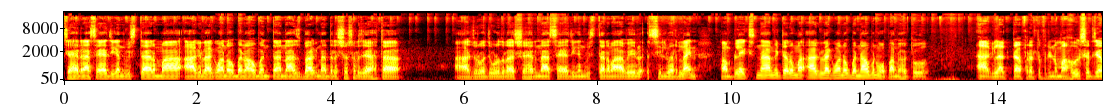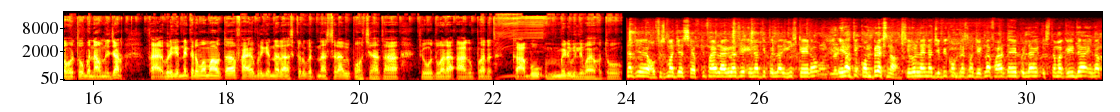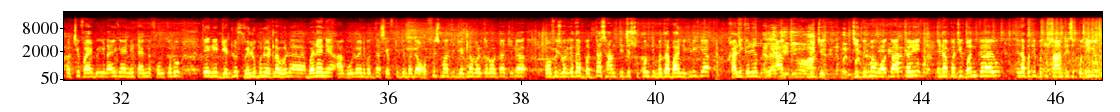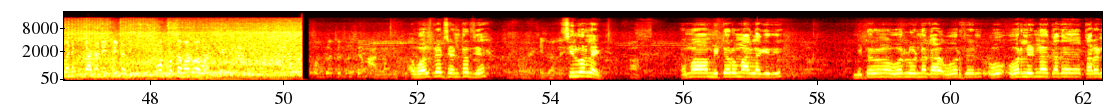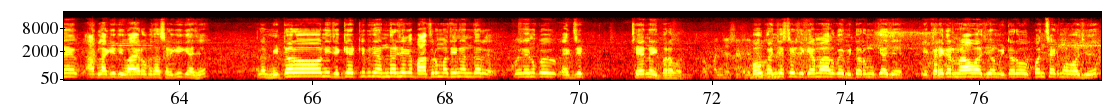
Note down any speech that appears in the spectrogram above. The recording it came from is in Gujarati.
શહેરના સયાજીગંજ વિસ્તારમાં આગ લાગવાનો બનાવ બનતા નાસભાગના દ્રશ્યો સર્જાયા હતા. આજ રોજ વડોદરા શહેરના સયાજીગંજ વિસ્તારમાં આવેલ સિલ્વર લાઇન કોમ્પ્લેક્સના મીટરોમાં આગ લાગવાનો બનાવ બનવા પામ્યો હતો. આગ લાગતા ફરતફરીનો માહોલ સર્જાયો હતો. બનાવની જાણ ફાયર બ્રિગેડને કરવામાં આવતા ફાયર બ્રિગેડના લાશ્કરો ઘટના સ્થળે આવી પહોંચ્યા હતા. જેઓ દ્વારા આગ પર કાબુ મેળવી લેવાયો હતો. એના જે ઓફિસમાં જે સેફ્ટી ફાયર લાગેલા છે એનાથી પહેલાં યુઝ કર્યો. એનાથી કોમ્પ્લેક્સના સિવિલ લાઇનના જે બી કોમ્પ્લેક્સમાં જેટલા ફાયર થાય એ પહેલાં ઇસ્તેમાલ કરી દીધા. એના પછી ફાયર બ્રિગેડ આવી ગયા એની ટાઈમે ફોન કરું તો એની જેટલું વહેલું બન્યું એટલા વહેલું બનાવીને આ ગોલવાઈને બધા સેફ્ટીથી બધા ઓફિસમાંથી જેટલા વર્કરો હતા જેટલા ઓફિસ વર્કર હતા બધા શાંતિથી સુકૂનથી બધા બહાર નીકળી ગયા. ખાલી કરીને બધું બીજે જીબીમાં વાત વાત કરી એના પછી બંધ કરાયું. એના પછી બધું શાંતિથી પતી ગયું. કોઈને જાનહાની થઈ નથી. ખૂબ ખૂબ તમારો આભાર. વર્લ્ડ ટ્રેડ સેન્ટર છે. સિલ્વર લાઇટ એમાં મીટરોમાં આગ લાગી હતી. મીટરોના ઓવરલોડના ઓવરલોડ ઓવરલોડના કારણે આગ લાગી હતી. વાયરો બધા સળગી ગયા છે. અને મીટરોની જગ્યા એટલી બધી અંદર છે કે બાથરૂમમાં થઈને અંદર કોઈને એનું કોઈ એક્ઝિટ છે નહીં બરાબર. બહુ કન્જેસ્ટેડ જગ્યામાં આ લોકોએ મીટરો મૂક્યા છે. એ ખરેખર ના હોવા જોઈએ મીટરો ઓપન સાઈડમાં હોવા જોઈએ.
